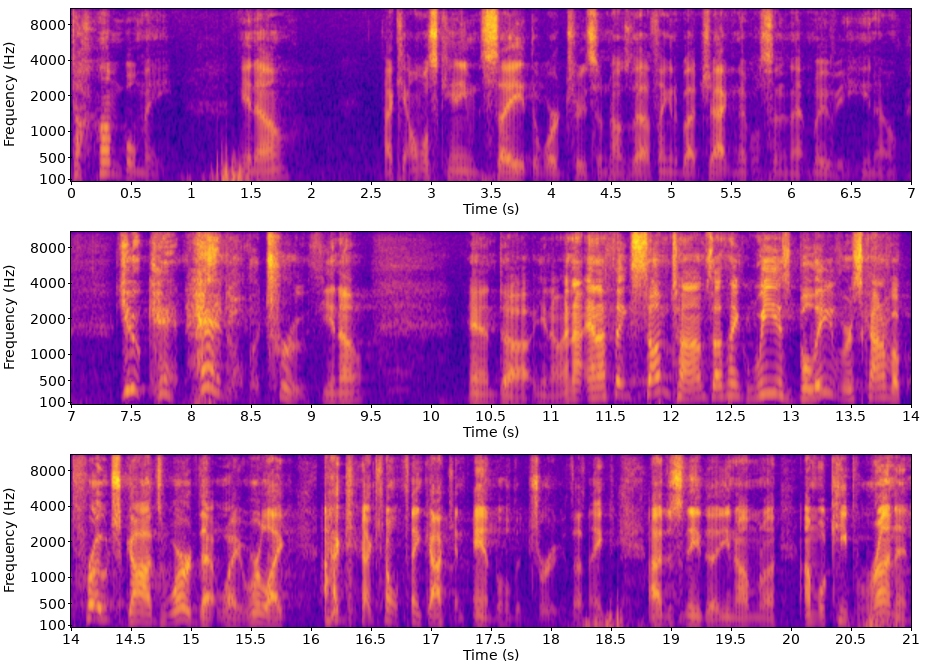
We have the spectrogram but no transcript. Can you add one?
to humble me. You know? I can, almost can't even say the word truth sometimes without thinking about Jack Nicholson in that movie, you know. You can't handle the truth, you know. And, uh, you know, and I, and I think sometimes, I think we as believers kind of approach God's word that way. We're like, I, I don't think I can handle the truth. I think I just need to, you know, I'm going to I'm gonna keep running,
